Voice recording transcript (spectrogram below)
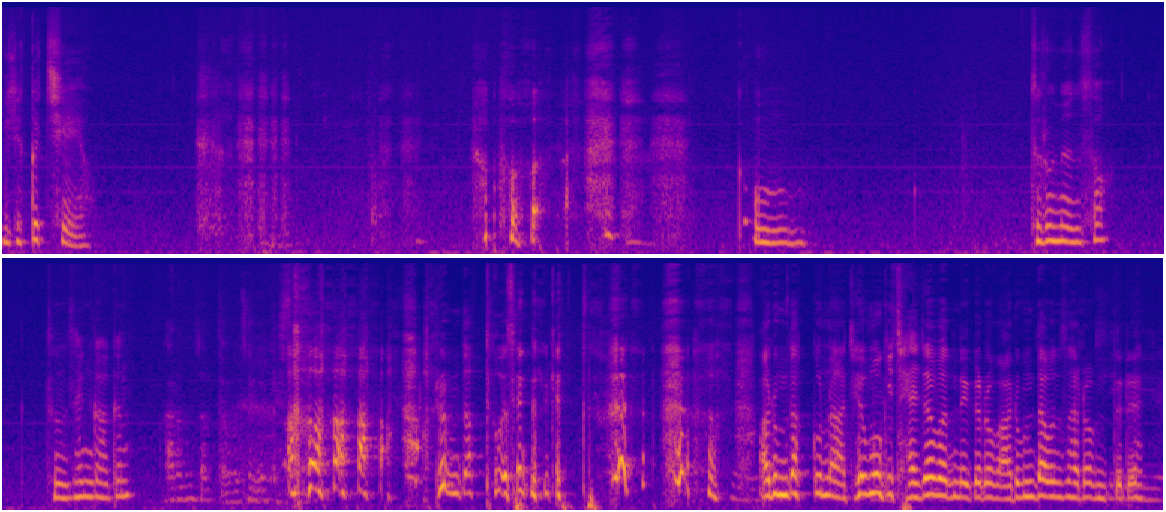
이게 끝이에요. 음, 들으면서 든 생각은 아름답다고 생각했어요. 아름답다고 생각했다. 아름답구나. 제목이 잘 잡았네. 그럼 아름다운 사람들의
